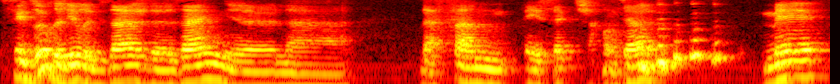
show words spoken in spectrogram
C'est dur de lire le visage de Zang, euh, la, la femme insecte charpentière. mais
